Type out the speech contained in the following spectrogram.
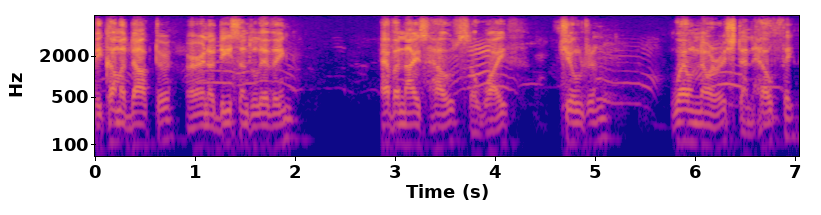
become a doctor, earn a decent living, have a nice house, a wife, children, well nourished and healthy?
